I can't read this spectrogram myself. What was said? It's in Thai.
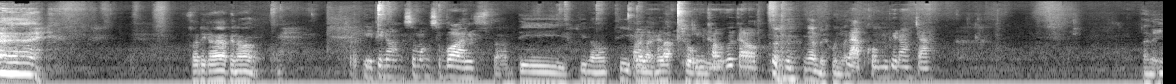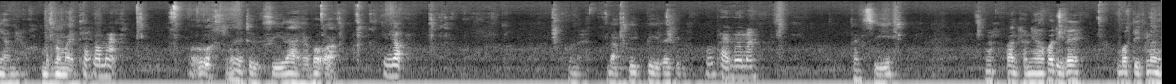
เอ้ยสวัสดีครับพี่น้อง สวัสดีพี่น้องสมองสุบอนสวัสดีพี่น้องที่กำลังรับชมกินเขาวคือเก่างั้นไปคุณละลาบคมพี่น้องจ้าอันนี้อีกอยังนี่หมุกลงใหม่พทีกมามาโอ้ไม่ได้ถือสีได้ครับเพราะว่ากินแล้วคุณน่ะดำปีปีๆเลยทีนี้ต้องถ่ายมือมาทั้งสีอืมปั้นข้าวเหนียวพอดีเลยบติดมือ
